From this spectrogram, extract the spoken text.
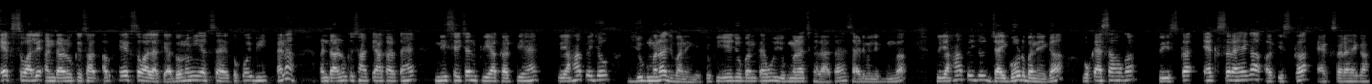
एक्स वाले अंडाणु के साथ, अब एक्स वाला क्या? दोनों ही एक्स है तो कोई भी, है ना? अंडाणु के साथ क्या करता है? निषेचन क्रिया करती है। तो यहाँ पे जो युग्मनज बनेंगे, क्योंकि ये जो बनता है वो युग्मनज कहलाता है, साइड में लिख दूँगा। तो यहाँ पे जो जाइगोड बनेगा, वो कैसा होगा? तो इसका एक्स रहेगा और इसका एक्स रहेगा,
